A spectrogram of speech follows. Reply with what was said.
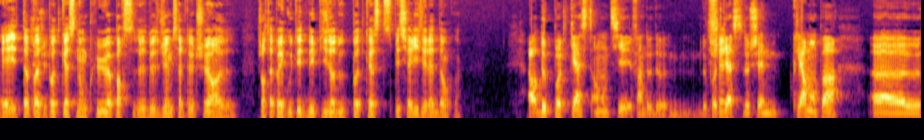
à Et t'as Pas de pas de sujet. podcast non plus à part ce- de James Altucher. euh, genre t'as pas écouté d'épisodes ou de podcasts spécialisés là-dedans quoi. Alors de podcast en entier, enfin de de, de podcast de chaîne, clairement pas. Euh,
